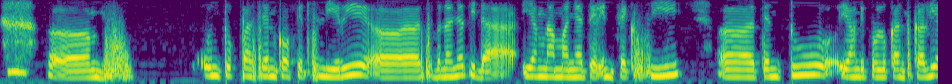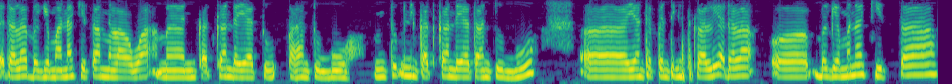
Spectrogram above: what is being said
um, untuk pasien COVID sendiri uh, sebenarnya tidak yang namanya terinfeksi uh, tentu yang diperlukan sekali adalah bagaimana kita melawak meningkatkan daya tu tahan tubuh. Untuk meningkatkan daya tahan tubuh, uh, yang terpenting sekali adalah uh, bagaimana kita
